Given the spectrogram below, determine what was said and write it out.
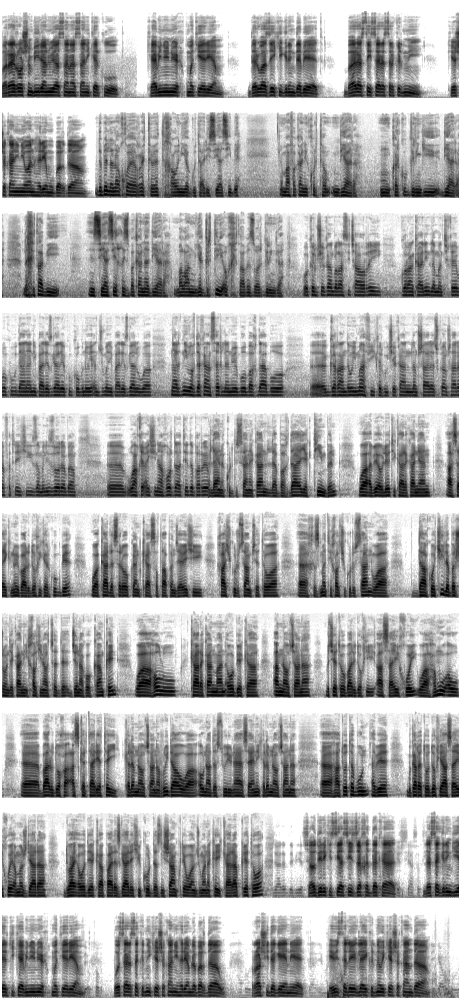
بەڕای ڕۆشنبیران و یاساناسانی کەرکوک، کابینەی نوێی حکومەتی هەرێم دەروازەیەکی گرنگ دەبێت بە ئاراستەی چارەسەرکردنی کێشەکانی نێوان هەرێم و بەغدا. دەبێت لە ناو خۆیان ڕێککەوێت خاوەنی یەک گوتاری سیاسی بێ مافەکانی کورد دیارە کەرکوک گرنگی دیارە لە خیتابی سیاسی حیزبەکانا دیارە بەڵام یەکگرتنی ئەو خیتابە زۆر گرنگە. و کەرکوکیەکان بەڕاستی چاوەڕێی گۆڕانکارین لەم مەنتیقەیە وەکوو دانانی پارێزگارێک و کۆبوونەوەی ئەنجوومەنی پارێزگار و ناردنی وەفدەکان سەر لە نوێ بۆ بەغدا بۆ گەڕاندنەوەی مافی کەرکووکییەکان لەم شارە چونکە ئەم شارە فەترەیەکی زەمەنی زۆرە بە واقیعێکی ناخۆشدا تێ دەپەڕێ. لایەنە کوردستانییەکان لە بەغدا یەک تیم بن و ئەبێ ئەولێتی کارەکانیان ئاسایکردنەوەی بارودۆخی کەرکووک بێ و کار لەسەر ئەوە بکەن کە سەتا پەنجاوێکی خاکی کوردستان بچێتەوە خزمەتی خەڵکی کوردستان و داکۆکی لە بەرژەوەندیەکانی خەڵکی ناوچە جێناکۆکەکان بکەین و هەوڵ و کارەکانمان ئەوە بێ کە ئەم ناوچانە بچێتەوە باری دۆخی ئاسایی خۆی و هەموو ئەو بار و دۆخە عەسکەرتاریەتەی کە لەم ناوچانە ڕووی داوە و ئەو نادەستوری و نایاسایانەی کە لەم ناوچانە هاتووەتە بوون ئەبێ بگەڕێتەوە دۆخی ئاسایی خۆی ئەمەش دیارە دوای ئەوە دێ کە پارێزگارێکی کورد دەستنیشان بکرێ و ئەنجومەنەکەی کارا بکرێتەوە. چاودێرێکی سیاسیش جەخت دەکات لەسەر گرنگی ئەرکی کابینەی نوێی حکومەتی هەرێم بۆ چارەسەکردنی کێشەکانی هەرێم لە بەغدا و راشیدەگەیەنێت پێویستە لە یەکلاییکردنەوەی کێشەکاندا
